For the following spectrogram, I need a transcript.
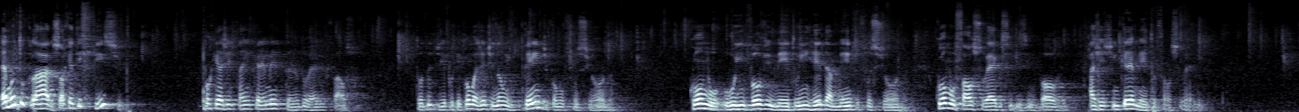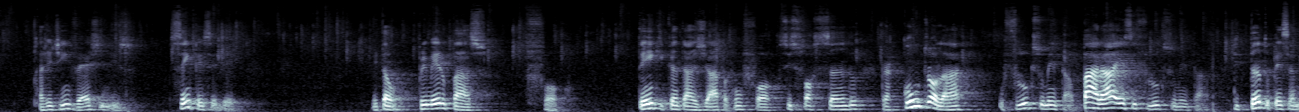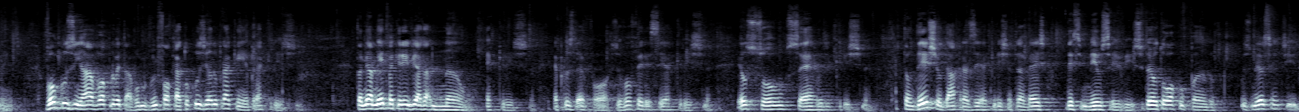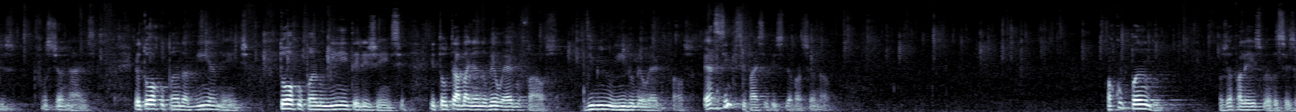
É muito claro, só que é difícil. Porque a gente está incrementando o ego falso todo dia. Porque como a gente não entende como funciona, como o envolvimento, o enredamento funciona, como o falso ego se desenvolve, a gente incrementa o falso ego. A gente investe nisso, sem perceber. Então, primeiro passo, foco. Tem que cantar japa com foco, se esforçando para controlar o fluxo mental, parar esse fluxo mental de tanto pensamento. Vou cozinhar, vou aproveitar, vou me focar. Estou cozinhando para quem? É para Cristo. Então minha mente vai querer viajar. Não, é Cristo. É para os devotos. Eu vou oferecer a Cristo. Eu sou um servo de Cristo. Então deixa eu dar prazer a Cristo através desse meu serviço. Então eu estou ocupando os meus sentidos funcionais. Eu estou ocupando a minha mente. Estou ocupando minha inteligência. E estou trabalhando o meu ego falso. Diminuindo o meu ego falso. É assim que se faz serviço devocional. Ocupando, eu já falei isso para vocês,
